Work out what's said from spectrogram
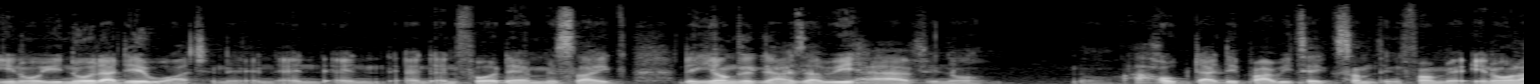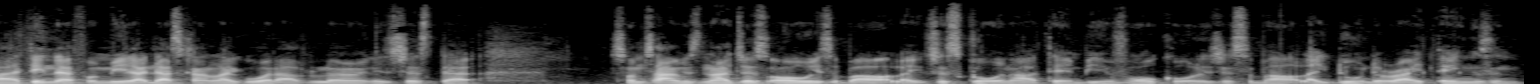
you know, you know that they're watching it, and and and and, and for them, it's like the younger guys that we have, you know. You know, I hope that they probably take something from it. You know, I think that for me, like that's kind of like what I've learned is just that sometimes it's not just always about like just going out there and being vocal. It's just about like doing the right things and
